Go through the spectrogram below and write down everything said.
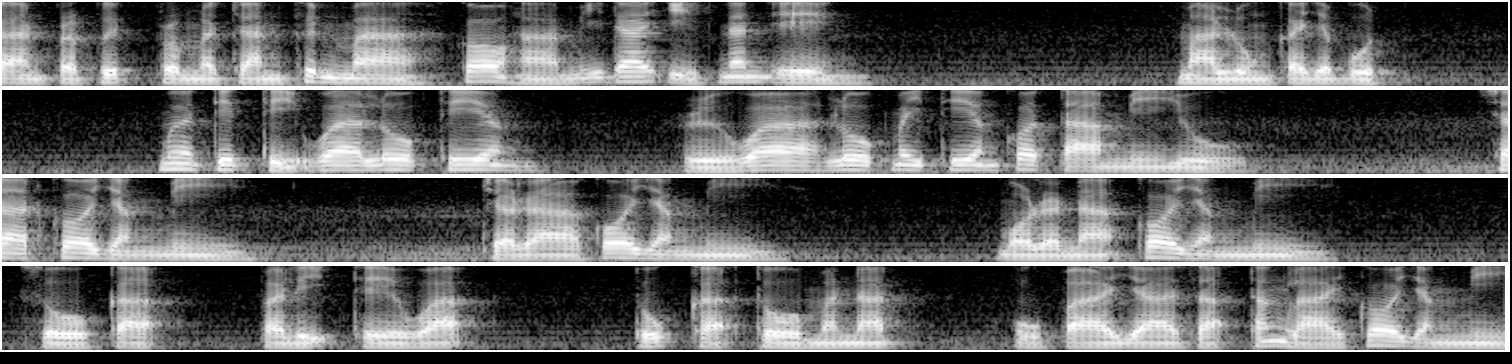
การประพฤติพรหมจรรย์ขึ้นมาก็หามิได้อีกนั่นเอง มาลุงกายบุตร เมื่อทิฏฐิว่าโลกเที่ยง หรือว่าโลกไม่เที่ยงก็ตามมีอยู่ ชาติก็ยังมี จราก็ยังมี มรณะก็ยังมี โสกะ ปริเทวะ ทุกขโทมนัสอุปายาสะทั้งหลายก็ยังมี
